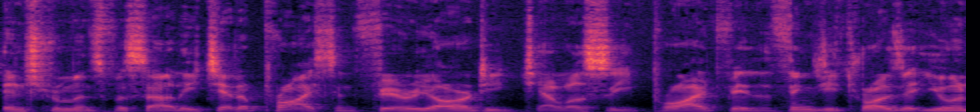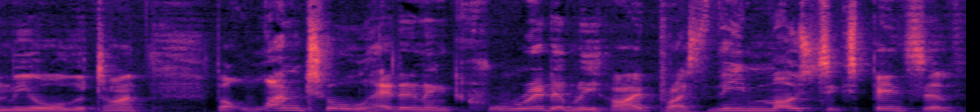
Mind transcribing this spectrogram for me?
instruments for sale, each at a price inferiority, jealousy, pride, fear, the things he throws at you and me all the time. But one tool had an incredibly high price, the most expensive.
